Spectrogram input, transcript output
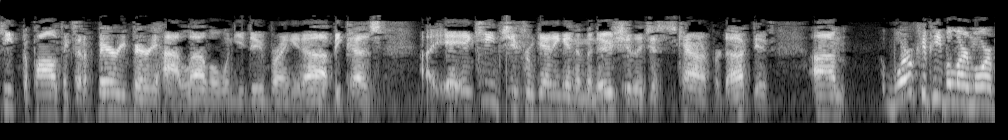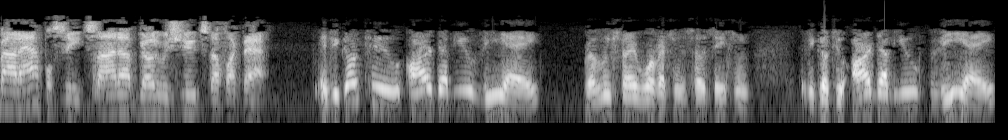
keep the politics at a very, very high level when you do bring it up because uh, it, it keeps you from getting into minutia that just is counterproductive. Um, where can people learn more about Appleseed? Sign up, go to a shoot, stuff like that. If you go to RWVA, Revolutionary War Veterans Association, if you go to rwva.org,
